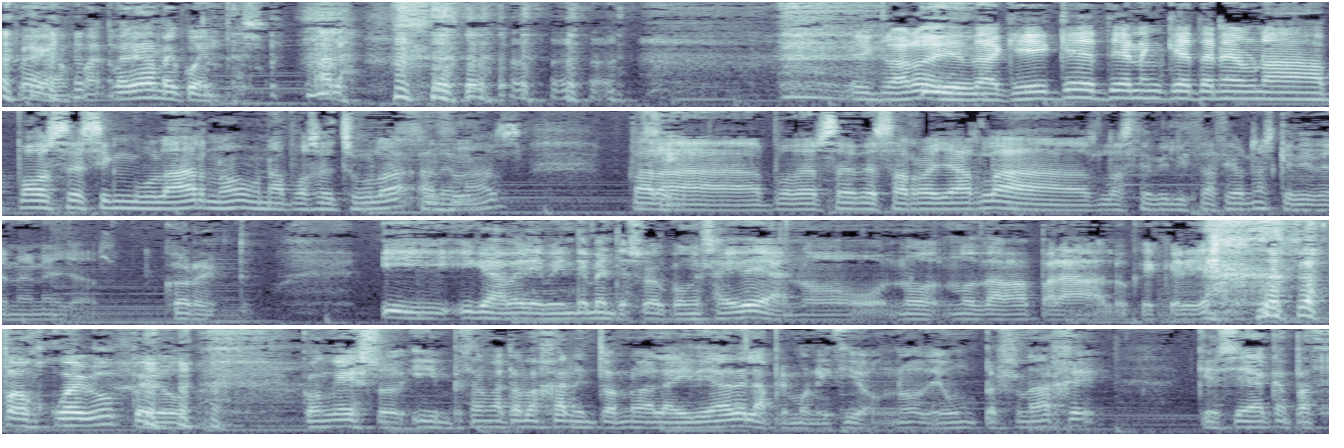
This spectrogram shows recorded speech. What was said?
Venga, ma- mañana me cuentas. Hala. Y claro, y de aquí que tienen que tener una pose singular, ¿no? Una pose chula, además, para poderse desarrollar las, las civilizaciones que viven en ellas. Correcto. Y, y que, a ver, evidentemente, solo con esa idea no, no, no daba para lo que quería, para un juego, pero con eso, y empezaron a trabajar en torno a la idea de la premonición, ¿no? De un personaje que sea capaz,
